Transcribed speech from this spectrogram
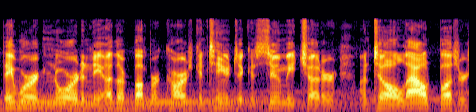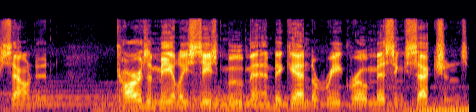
they were ignored and the other bumper cars continued to consume each other until a loud buzzer sounded. Cars immediately ceased movement and began to regrow missing sections,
